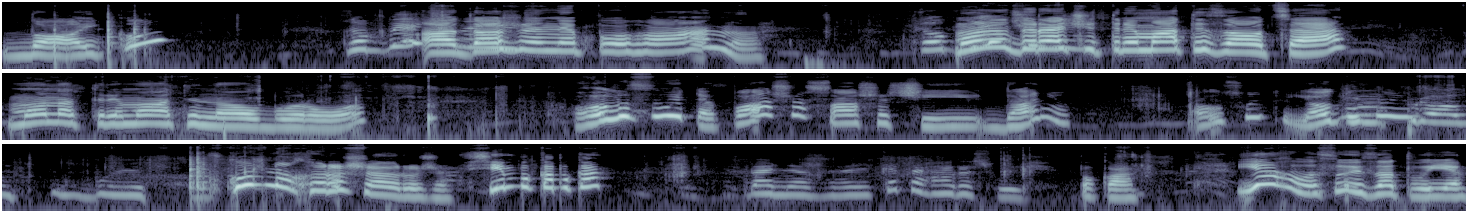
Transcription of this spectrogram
Дайко. З А навіть непогано. Можна, до речі, тримати за оце. Можна тримати наоборот. Голосуйте, Паша, Саша чи Даня. Голосуйте. Я думаю. В кожного хороше оружие. Всім пока-пока. Даня, за яке ти голосуєш? Пока. Я голосую за твоє.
